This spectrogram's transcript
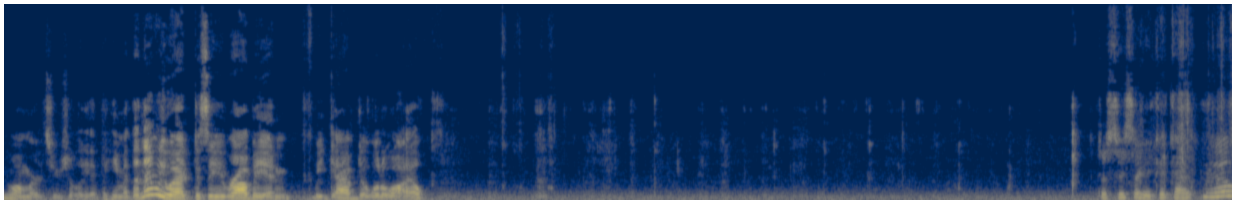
Walmart's usually a behemoth. And then we went to see Robbie and we gabbed a little while. Just tastes like a Kit Kat. Yeah.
